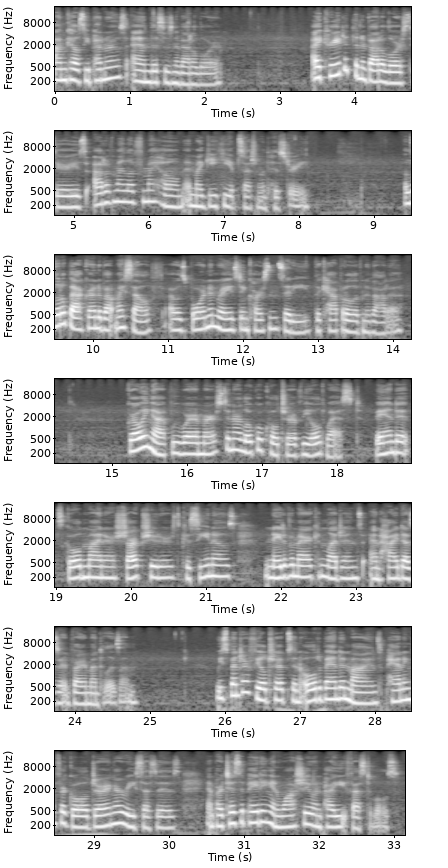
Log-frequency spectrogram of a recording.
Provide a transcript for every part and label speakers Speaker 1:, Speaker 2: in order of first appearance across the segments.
Speaker 1: I'm Kelsey Penrose, and this is Nevada Lore. I created the Nevada Lore series out of my love for my home and my geeky obsession with history. A little background about myself I was born and raised in Carson City, the capital of Nevada. Growing up, we were immersed in our local culture of the Old West bandits, gold miners, sharpshooters, casinos, Native American legends, and high desert environmentalism. We spent our field trips in old abandoned mines, panning for gold during our recesses, and participating in Washoe and Paiute festivals.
